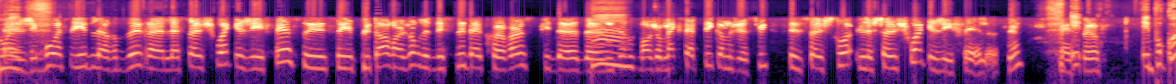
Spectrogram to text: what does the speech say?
euh, j'ai beau essayer de leur dire, euh, le seul choix que j'ai fait, c'est plus tard un jour, j'ai décidé d'être heureuse puis de, de hmm. dire bon, je vais m'accepter comme je suis. C'est le seul choix, le seul choix que j'ai fait là. Tu sais? Et pourquoi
